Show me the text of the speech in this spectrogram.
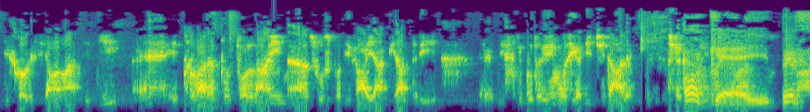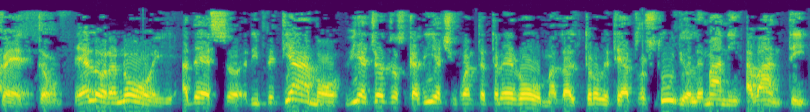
disco che si chiama Martedì eh, e trovare appunto online eh, su Spotify anche altri eh, distributori di musica digitale. Ok, perfetto. E allora noi adesso ripetiamo via Giorgio Scalia 53 Roma, l'altrove Teatro Studio, le mani avanti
